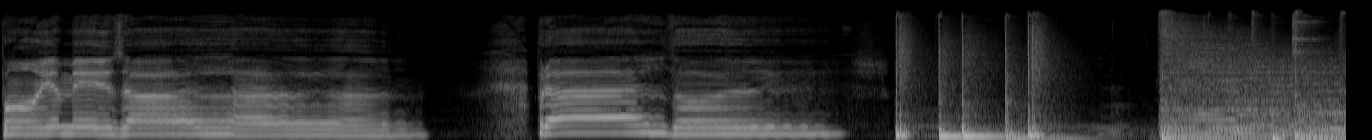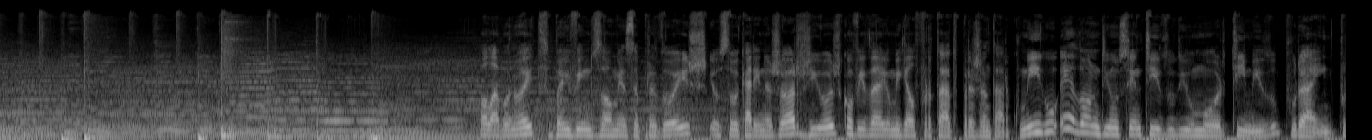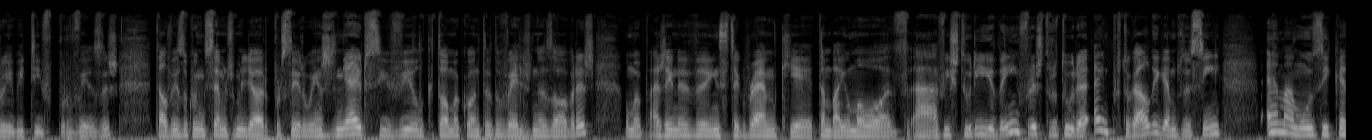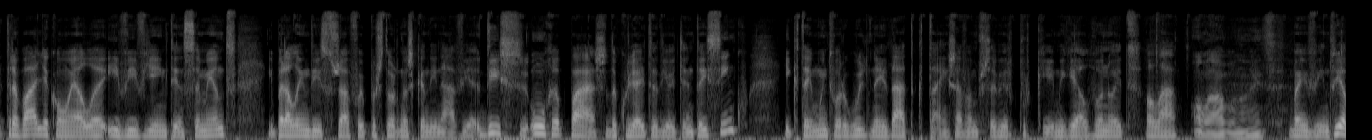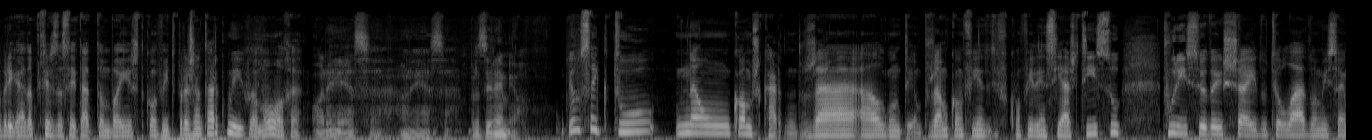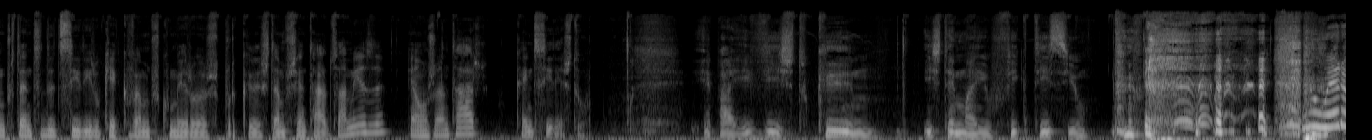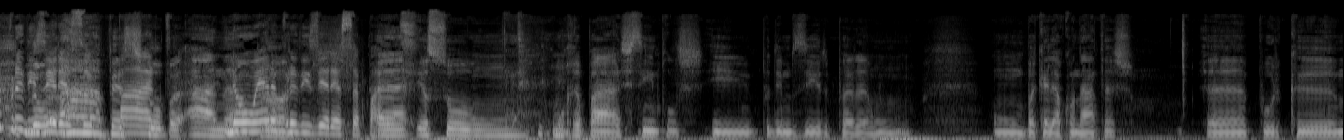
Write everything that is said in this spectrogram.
põe a mesa para Olá, boa noite, bem-vindos ao Mesa para Dois. Eu sou a Karina Jorge e hoje convidei o Miguel Furtado para jantar comigo. É dono de um sentido de humor tímido, porém proibitivo por vezes. Talvez o conheçamos melhor por ser o engenheiro civil que toma conta do Velhos nas Obras, uma página de Instagram que é também uma ode à vistoria da infraestrutura em Portugal, digamos assim. Ama a música, trabalha com ela e vive-a intensamente e, para além disso, já foi pastor na Escandinávia. Diz um rapaz da colheita de 85 e que tem muito orgulho na idade que tem. Já vamos saber porquê. Miguel, boa noite. Olá. Olá, boa noite. Bem-vindo e obrigada por teres aceitado também este convite para jantar comigo. É uma honra. Ora é essa, ora é essa. Prazer é meu. Eu sei que tu não comes carne já há algum tempo, já me confidenciaste isso, por isso eu deixei do teu lado a missão importante de decidir o que é que vamos comer hoje, porque estamos sentados à mesa, é um jantar, quem decide és tu. Epá, e visto que isto é meio fictício. Não era para dizer não, essa ah, peço parte. desculpa. Ah, não, não era pronto. para dizer essa parte. Uh, eu sou um, um rapaz simples e podemos ir para um, um bacalhau com natas uh, porque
